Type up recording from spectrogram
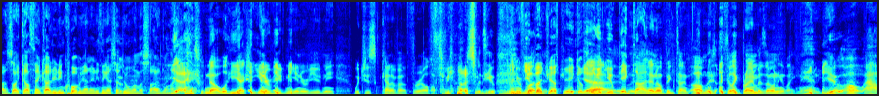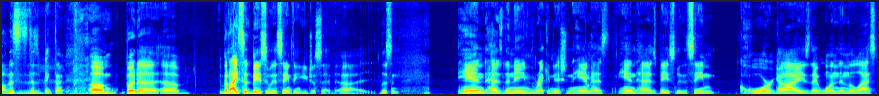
I was like, oh, thank God he didn't quote me on anything I said to him on the sideline. Yeah, no. Well, he actually interviewed me. Interviewed me, which is kind of a thrill, to be honest with you. Interviewed But- by Jeff Jacobs. Look at you, big time. I know, big time. Um, I feel like Brian Mazzoni. Like, man, you. Oh, wow, this is this is big time. Um, but uh, uh, but I said basically the same thing you just said. Uh, listen, Hand has the name recognition. Ham has Hand has basically the same core guys that won them the last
